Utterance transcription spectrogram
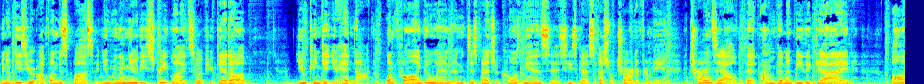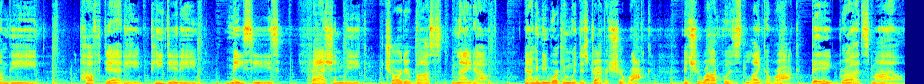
You know, because you're up on this bus and you're really near these streetlights, so if you get up, you can get your head knocked. One fall, I go in and the dispatcher calls me in and says he's got a special charter for me. And turns out that I'm going to be the guide on the Puff Daddy, P. Diddy, Macy's Fashion Week charter bus night out. And I'm going to be working with this driver, Chirac. And Chirac was like a rock big, broad smile,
